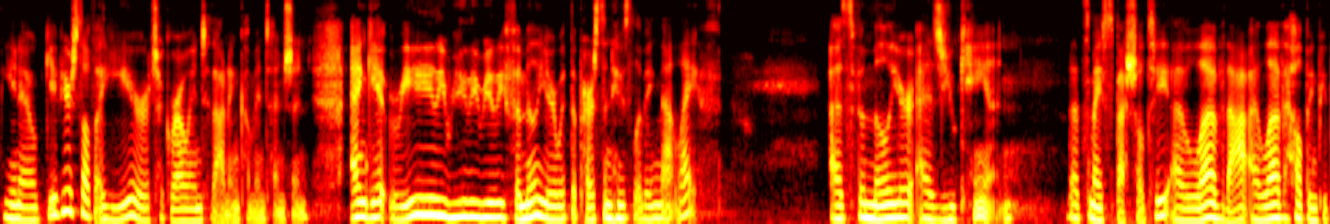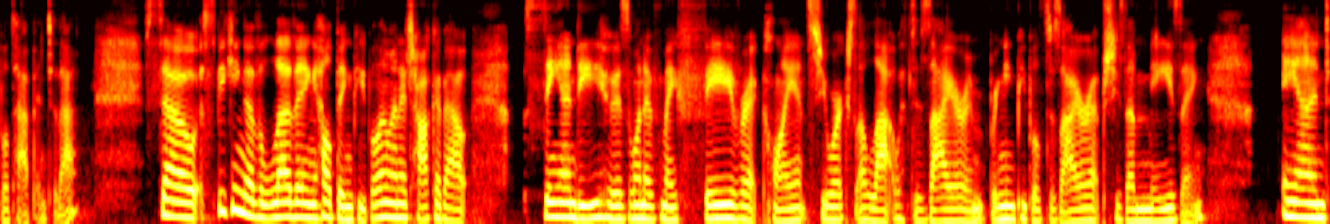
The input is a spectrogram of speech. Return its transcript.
You know, give yourself a year to grow into that income intention and get really, really, really familiar with the person who's living that life. As familiar as you can. That's my specialty. I love that. I love helping people tap into that. So speaking of loving helping people, I want to talk about Sandy, who is one of my favorite clients. She works a lot with desire and bringing people's desire up. She's amazing. And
